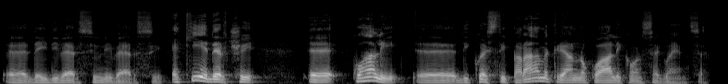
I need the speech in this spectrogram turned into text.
eh, dei diversi universi e chiederci eh, quali eh, di questi parametri hanno quali conseguenze.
